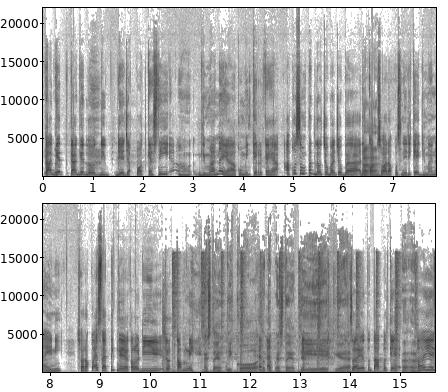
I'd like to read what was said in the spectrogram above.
kaget kaget loh di, diajak podcast nih eh, gimana ya aku mikir kayak aku sempet loh coba-coba record Uh-uh. suaraku sendiri kayak gimana ya ini suaraku estetik nggak ya kalau direkam nih estetik kok tetap estetik ya Soalnya tuh takut kayak Uh-uh. oh ya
